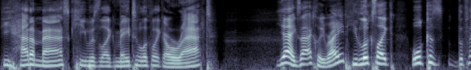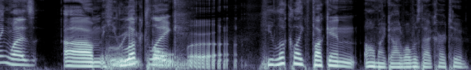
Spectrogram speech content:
he had a mask. He was like made to look like a rat. Yeah, exactly. Right? He looks like well, because the thing was, um, he looked like he looked like fucking. Oh my god, what was that cartoon?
